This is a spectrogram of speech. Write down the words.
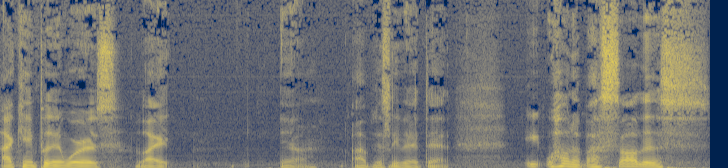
I can't put in words like, know, I'll just leave it at that. Hold up, I saw this.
